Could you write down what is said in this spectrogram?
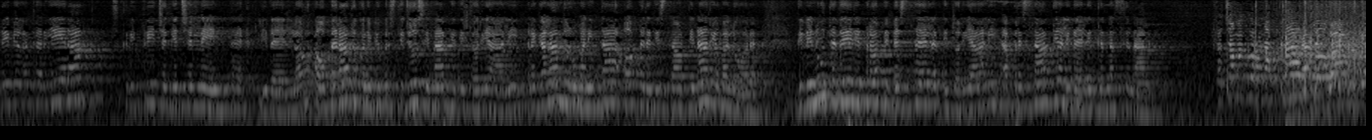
Premio alla carriera, scrittrice di eccellente livello, ha operato con i più prestigiosi marchi editoriali, regalando all'umanità opere di straordinario valore, divenute veri e propri bestseller editoriali apprezzati a livello internazionale. Facciamo ancora un applauso. applauso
